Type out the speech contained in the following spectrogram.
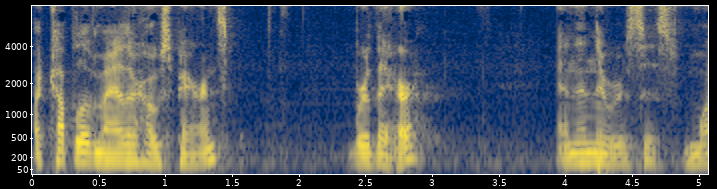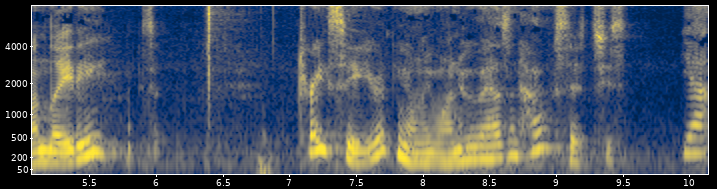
a couple of my other host parents were there. And then there was this one lady. I said, Tracy, you're the only one who hasn't hosted. She said, Yeah,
